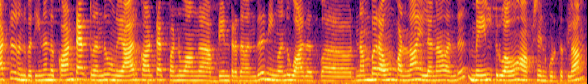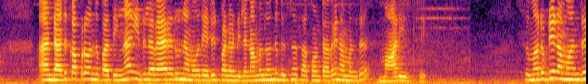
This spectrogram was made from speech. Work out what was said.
அடுத்தது வந்து பார்த்திங்கன்னா இந்த காண்டாக்ட் வந்து உங்களை யார் காண்டாக்ட் பண்ணுவாங்க அப்படின்றத வந்து நீங்கள் வந்து நம்பராகவும் பண்ணலாம். இல்லைனா வந்து மெயில் த்ரூவாகவும் ஆப்ஷன் கொடுத்துக்கலாம். அண்ட் அதுக்கப்புறம் வந்து பார்த்திங்கன்னா இதில் வேறு எதுவும் நம்ம வந்து எடிட் பண்ண வேண்டியதில்லை. நம்மளது வந்து பிஸ்னஸ் அக்கௌண்ட்டாகவே நம்மளது மாறிடுச்சு. ஸோ மறுபடியும் நம்ம வந்து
